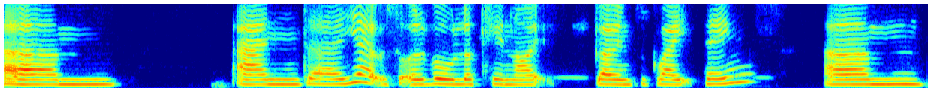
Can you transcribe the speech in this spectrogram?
Um, and uh, yeah, it was sort of all looking like going for great things. Um,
